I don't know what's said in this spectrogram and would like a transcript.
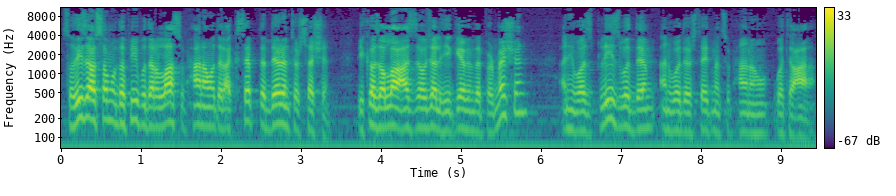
So these are some of the people that Allah subhanahu wa ta'ala accepted their intercession. Because Allah Azza wa Jalla, He gave them the permission, and He was pleased with them and with their statement subhanahu wa ta'ala.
